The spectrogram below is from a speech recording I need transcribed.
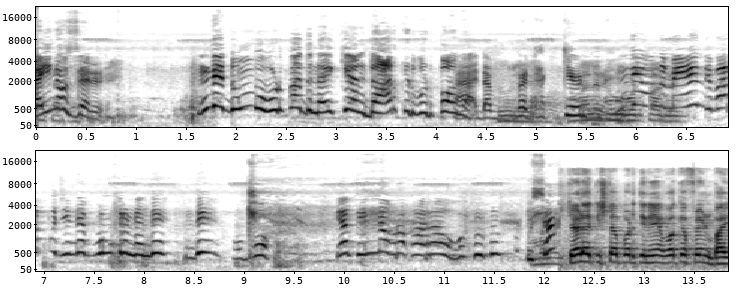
ಡೈನೋಸರ್ ಇಂದೆ ದುಂಬು ಬುಡ್ಪದನ ನೈಕಿ ಅಲ್ಲಿ ಡಾರ್ಕ್ ಬುಡ್ಪವನ? ಡಬ್ಬ ಢಕ್ಕಿ ಒಂದು ಮೇಂದಿ ಬರ್ಪು ಜಿಂದೆ ಬುಂಟ್ರುಂಡೆ ಇಂದೆ ಒಬ್ಬ. ಯಾ ತಿನ್ನ ಪ್ರಕಾರ ಹೇಳಕ್ ಇಷ್ಟಪಡ್ತೀನಿ. ಓಕೆ ಫ್ರೆಂಡ್ ಬಾಯ್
